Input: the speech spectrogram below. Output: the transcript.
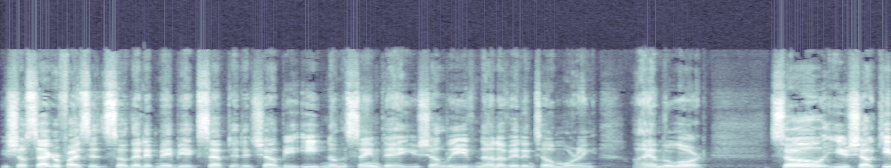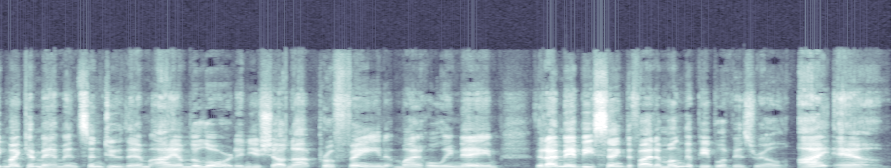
you shall sacrifice it so that it may be accepted. It shall be eaten on the same day. You shall leave none of it until morning. I am the Lord. So you shall keep my commandments and do them. I am the Lord, and you shall not profane my holy name, that I may be sanctified among the people of Israel. I am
